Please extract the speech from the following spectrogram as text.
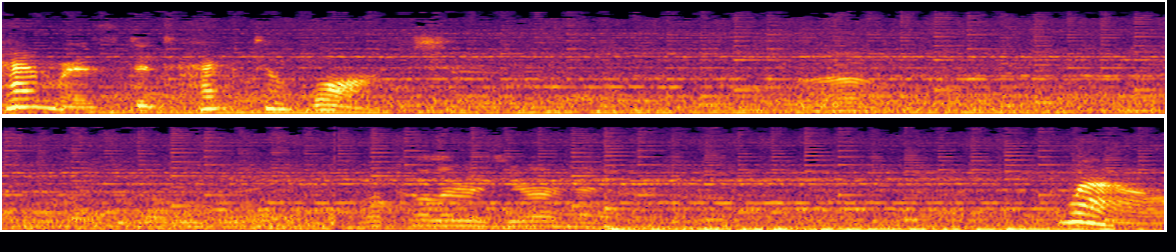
cameras detect a watch. Wow. What color is your hair? Well,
